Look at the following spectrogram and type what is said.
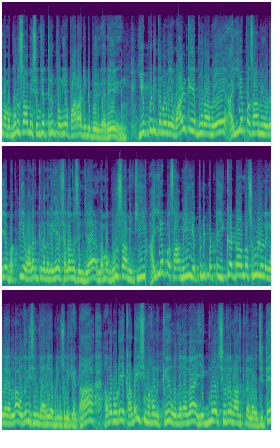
நம்ம குருசாமி செஞ்ச திருப்பணியை பாராட்டிட்டு போயிருக்காரு. இப்படி தன்னுடைய வாழ்க்கையை பூராமே ஐயப்ப சாமி சாமியுடைய பக்தியை வளர்க்கிறதுலயே செலவு செஞ்ச நம்ம குருசாமிக்கு ஐயப்ப சாமி எப்படிப்பட்ட இக்கட்டான சூழ்நிலைகளை எல்லாம் உதவி செஞ்சாரு அப்படின்னு சொல்லி கேட்டா அவருடைய கடைசி மகனுக்கு ஒரு தடவை எக்மோர் சில்ட்ரன் ஹாஸ்பிட்டல்ல வச்சுட்டு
